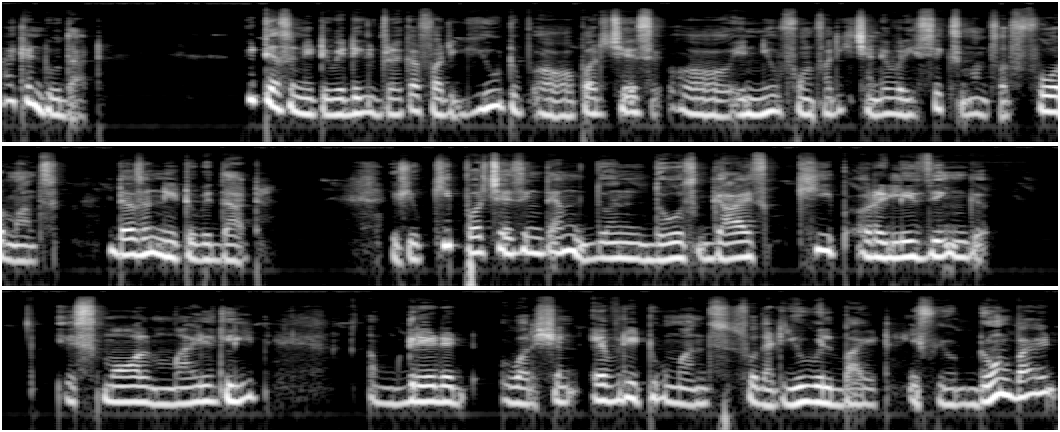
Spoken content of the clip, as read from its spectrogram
I can do that. It doesn't need to be a deal breaker for you to uh, purchase uh, a new phone for each and every six months or four months. It doesn't need to be that. If you keep purchasing them, then those guys keep releasing a small, mildly upgraded version every two months so that you will buy it. If you don't buy it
